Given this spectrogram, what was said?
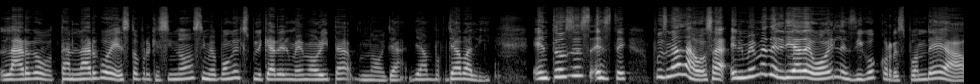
largo, tan largo esto, porque si no, si me pongo a explicar el meme ahorita, no, ya, ya, ya valí. Entonces, este, pues nada, o sea, el meme del día de hoy, les digo, corresponde a,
